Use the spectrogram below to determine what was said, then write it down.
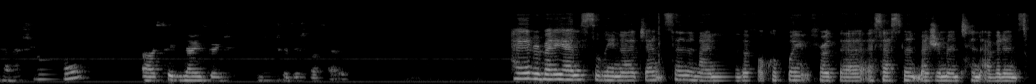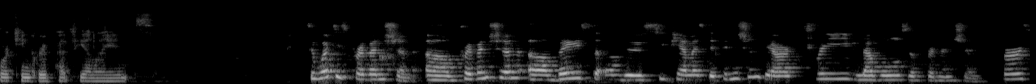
International. Uh, Selina is going to introduce herself. Hi, everybody. I'm Selina Jensen, and I'm the focal point for the Assessment, Measurement, and Evidence Working Group of the Alliance. So what is prevention? Um, prevention, uh, based on the CPMS definition, there are three levels of prevention. First,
